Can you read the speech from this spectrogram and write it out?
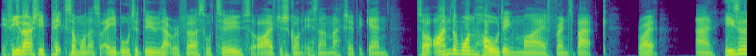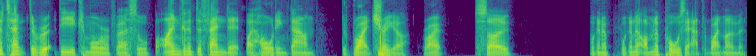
if you've actually picked someone that's able to do that reversal too, so I've just gone Islam Makhachev again. So I'm the one holding my friend's back, right? And he's going to attempt the the Kimura reversal, but I'm going to defend it by holding down the right trigger, right? So we're gonna we're gonna I'm gonna pause it at the right moment.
